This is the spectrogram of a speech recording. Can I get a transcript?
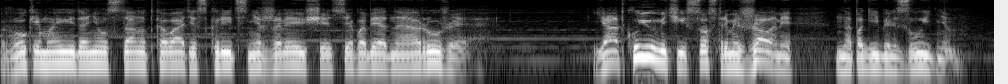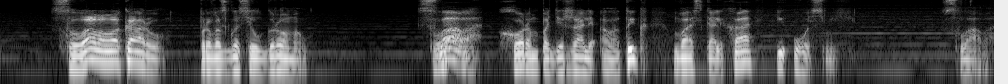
Руки мои да не устанут ковать искрит нержавеющее всепобедное оружие. Я откую мечи с острыми жалами на погибель злыдням. «Слава Вакару!» — провозгласил Громов. «Слава!» — хором поддержали Алатык, Васька Альха и Осмий. «Слава!»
